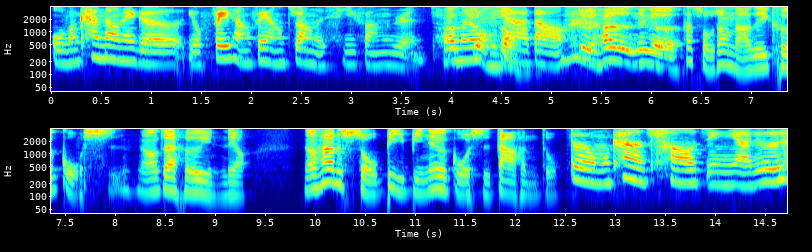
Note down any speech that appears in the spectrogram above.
我们看到那个有非常非常壮的西方人，他我们都吓到。对他的那个，他手上拿着一颗果实，然后在喝饮料，然后他的手臂比那个果实大很多。对我们看了超惊讶，就是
